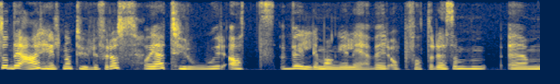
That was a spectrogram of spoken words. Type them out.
så, det er helt naturlig for oss. Og jeg tror at veldig mange elever oppfatter det som um,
